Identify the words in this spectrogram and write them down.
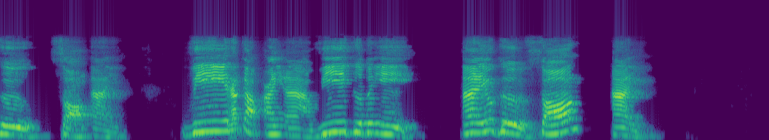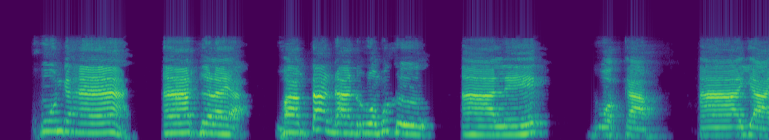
คือสอง I V เท่ากับ IR V คือตัว E I ก็คือสอง I คูณกับ R R คืออะไรอะ ความต้านทานรวมก็คือ R เล็ก บวกกับ R ใหญ่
